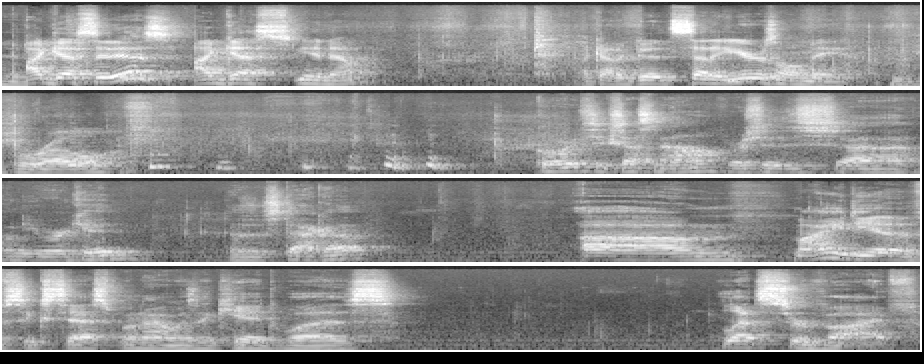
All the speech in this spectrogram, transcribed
in, in I guess it is. I guess, you know. I got a good set of years on me, bro. Corey, success now versus uh, when you were a kid? Does it stack up? Um, my idea of success when I was a kid was let's survive.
